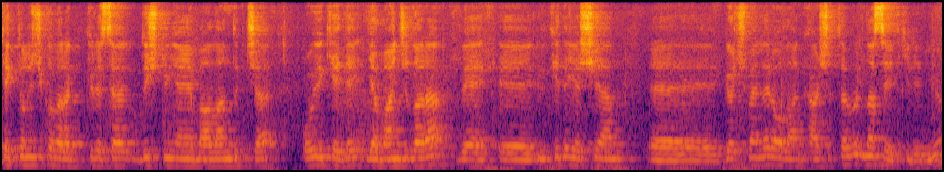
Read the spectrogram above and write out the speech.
teknolojik olarak küresel dış dünyaya bağlandıkça o ülkede yabancılara ve ülkede yaşayan göçmenlere olan karşı tavır nasıl etkileniyor?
